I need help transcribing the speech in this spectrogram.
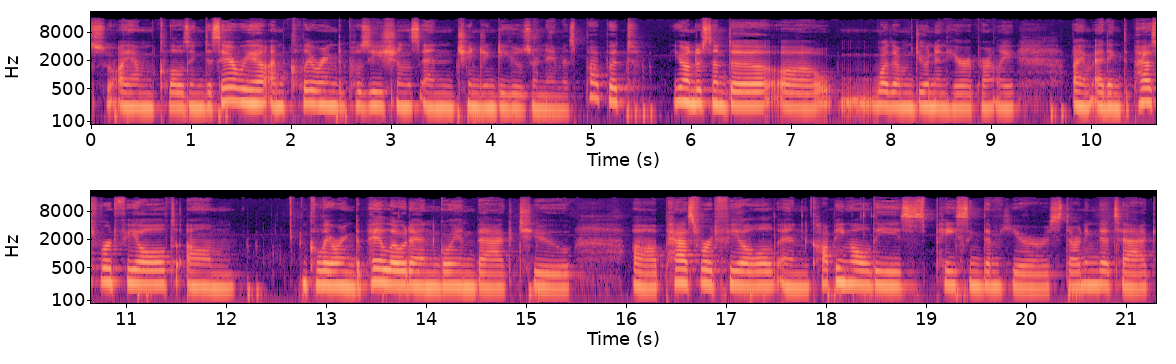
So I am closing this area. I'm clearing the positions and changing the username as puppet. You understand the uh, what I'm doing in here apparently. I'm adding the password field, um, clearing the payload and going back to uh, password field and copying all these, pasting them here, starting the attack.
